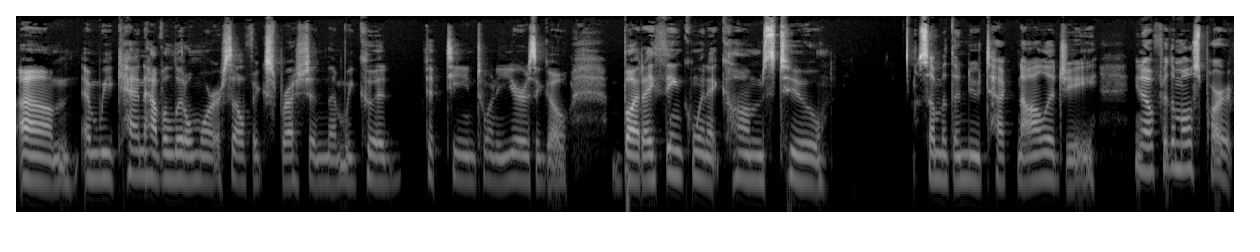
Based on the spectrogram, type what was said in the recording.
Um, and we can have a little more self expression than we could 15, 20 years ago. But I think when it comes to some of the new technology, you know, for the most part,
